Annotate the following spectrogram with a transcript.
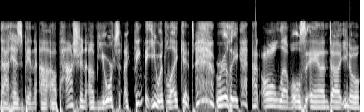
that has been a, a, passion of yours, and I think that you would like it, really at all levels, and uh, you know,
